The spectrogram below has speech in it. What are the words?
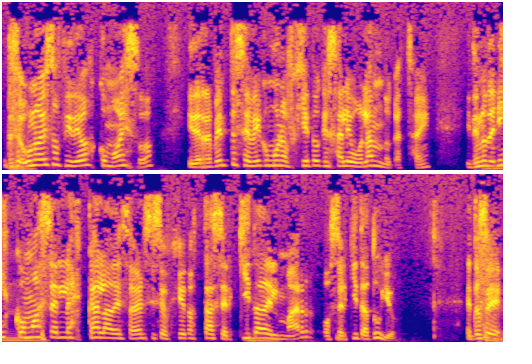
Entonces, uno de esos videos como eso, y de repente se ve como un objeto que sale volando, ¿cachai? Y tú no tenéis cómo hacer la escala de saber si ese objeto está cerquita del mar o cerquita tuyo. Entonces,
